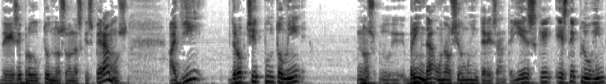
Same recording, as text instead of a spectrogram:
de ese producto no son las que esperamos. Allí dropship.me nos eh, brinda una opción muy interesante y es que este plugin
